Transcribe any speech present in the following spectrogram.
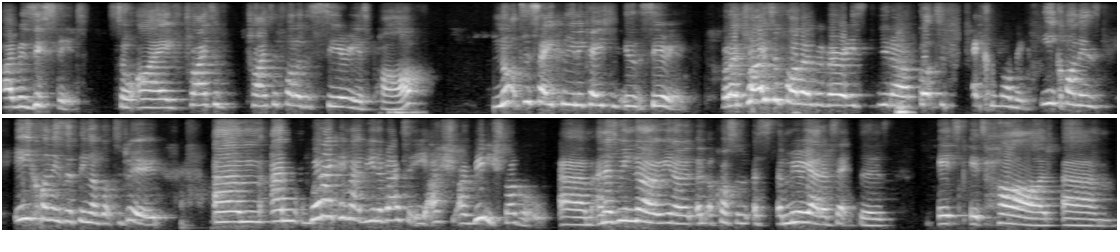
I resisted. So I've tried to try to follow the serious path. Not to say communication isn't serious, but I try to follow the very, you know, I've got to economics. Econ is econ is the thing I've got to do. Um, and when I came out of university, I, I really struggled. Um, and as we know, you know, across a, a myriad of sectors, it's it's hard, um,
